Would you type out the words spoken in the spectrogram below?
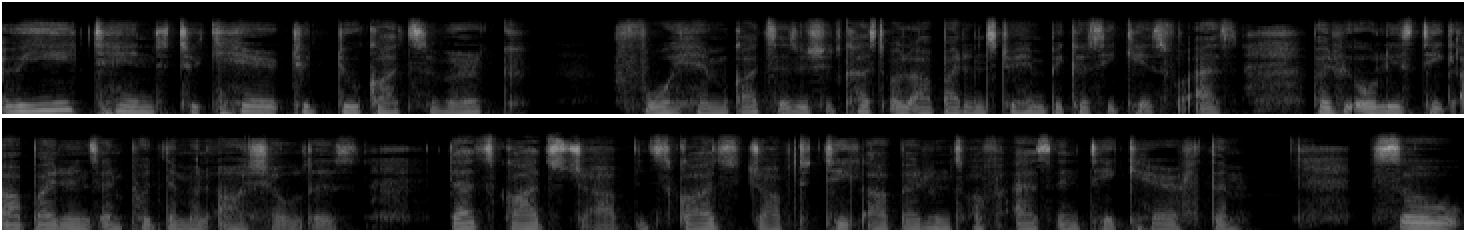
We tend to care to do God's work for Him. God says we should cast all our burdens to Him because He cares for us, but we always take our burdens and put them on our shoulders. That's God's job. It's God's job to take our burdens off us and take care of them. So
